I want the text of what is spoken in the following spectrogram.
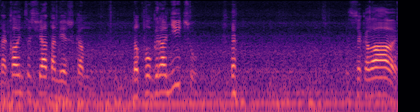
na końcu świata mieszkam. No pograniczu. Jeszcze kawałek.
